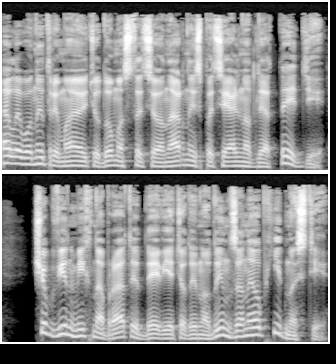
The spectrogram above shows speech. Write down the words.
але вони тримають удома стаціонарний спеціально для Тедді, щоб він міг набрати 911 за необхідності.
